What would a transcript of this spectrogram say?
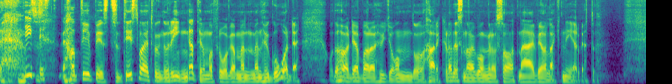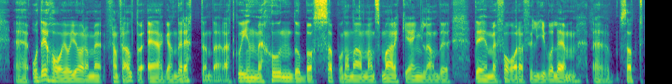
Typiskt. ja, typiskt. Så tills var jag tvungen att ringa till dem och fråga, men, men hur går det? Och då hörde jag bara hur John då harklades några gånger och sa att nej, vi har lagt ner. Vet du. Eh, och det har ju att göra med framförallt då äganderätten där. Att gå in med hund och bössa på någon annans mark i England, det, det är med fara för liv och lem. Eh, så att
